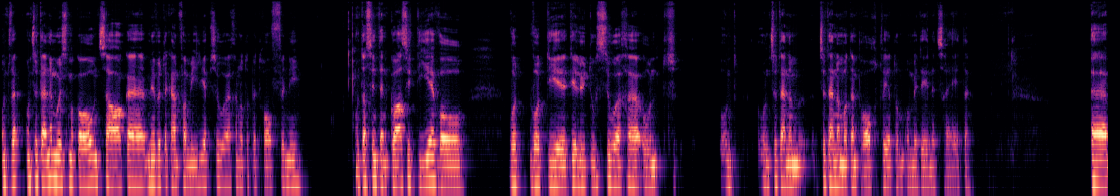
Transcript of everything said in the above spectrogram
Und, und zu denen muss man gehen und sagen, wir würden gerne Familie besuchen oder Betroffene. Und das sind dann quasi die, wo, wo, wo die, die Leute aussuchen und, und, und zu denen, zu denen man dann gebracht wird, um, um mit ihnen zu reden. Äh,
